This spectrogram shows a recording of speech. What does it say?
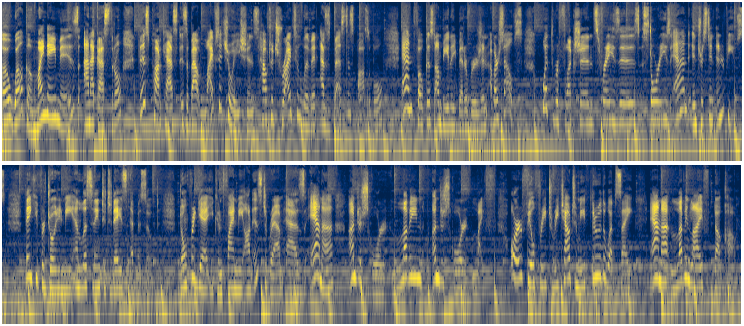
Hello, welcome. My name is Ana Castro. This podcast is about life situations, how to try to live it as best as possible, and focused on being a better version of ourselves with reflections, phrases, stories, and interesting interviews. Thank you for joining me and listening to today's episode. Don't forget you can find me on Instagram as Ana underscore loving underscore life, or feel free to reach out to me through the website analovinglife.com.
